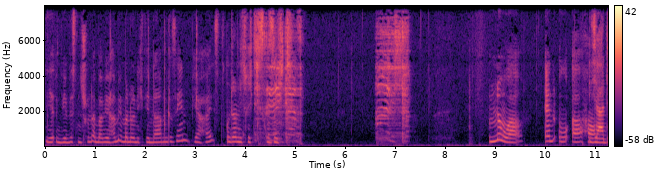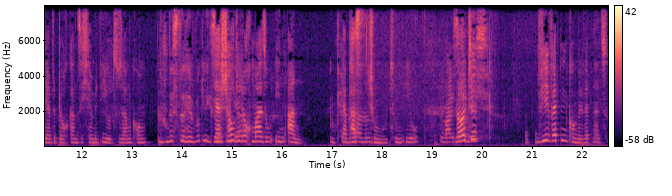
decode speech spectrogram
wir, wir wissen schon, aber wir haben immer noch nicht den Namen gesehen, wie er heißt. Und auch nicht richtiges Gesicht. Noah. N-O-A-H. Ja, der wird doch ganz sicher mit Io zusammenkommen. Bist du hier wirklich so Ja, schau dir doch mal so ihn an. Der Keine passt Ahnung. schon gut zu Io. Weiß Leute. Wir wetten, komm, wir wetten als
